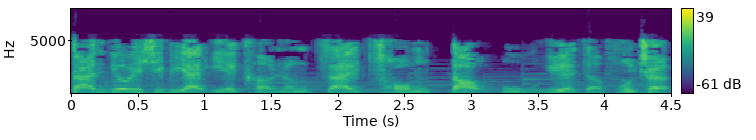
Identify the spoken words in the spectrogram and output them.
但六月 CPI 也可能再重到五月的复测。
